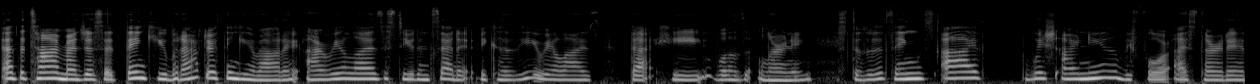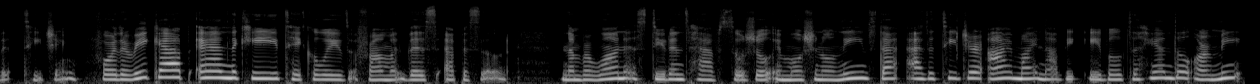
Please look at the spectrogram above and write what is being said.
At the time, I just said thank you, but after thinking about it, I realized the student said it because he realized that he was learning. Those are the things I wish I knew before I started teaching. For the recap and the key takeaways from this episode. Number one, students have social emotional needs that as a teacher I might not be able to handle or meet,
